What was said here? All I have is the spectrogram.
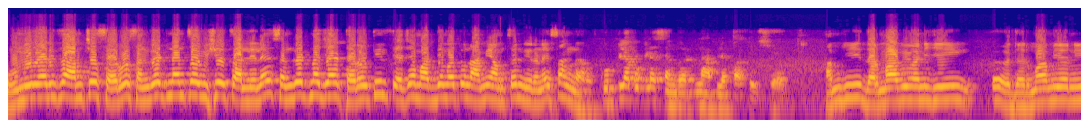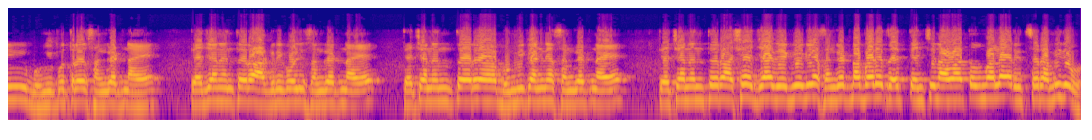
उमेदवारीचा आमच्या सर्व संघटनांचा विषय चाललेला आहे. संघटना ज्या ठरवतील त्याच्या माध्यमातून आम्ही आमचा निर्णय सांगणार कुठल्या कुठल्या संघटना आपल्या पाठीशी आहेत? आमची धर्माभिमानी जी धर्माभिमानी भूमिपुत्र संघटना आहे त्याच्यानंतर आग्रिकोळी संघटना आहे त्याच्यानंतर भूमिकांना भूमिकन्या संघटना आहे त्याच्यानंतर अशा ज्या वेगवेगळ्या संघटना बऱ्याच आहेत त्यांची नावं आता तुम्हाला रितसर आम्ही देऊ.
